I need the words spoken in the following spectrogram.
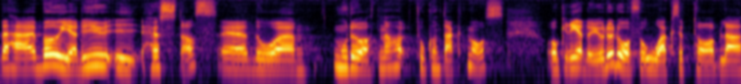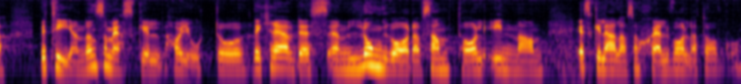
Det här började ju i höstas eh, då eh, Moderaterna tog kontakt med oss och redogjorde då för oacceptabla beteenden som Eskil har gjort. Och det krävdes en lång rad av samtal innan Eskil Erlandsson själv valde att avgå.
